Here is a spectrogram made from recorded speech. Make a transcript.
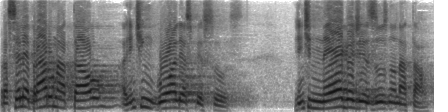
Para celebrar o Natal, a gente engole as pessoas. A gente nega Jesus no Natal,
